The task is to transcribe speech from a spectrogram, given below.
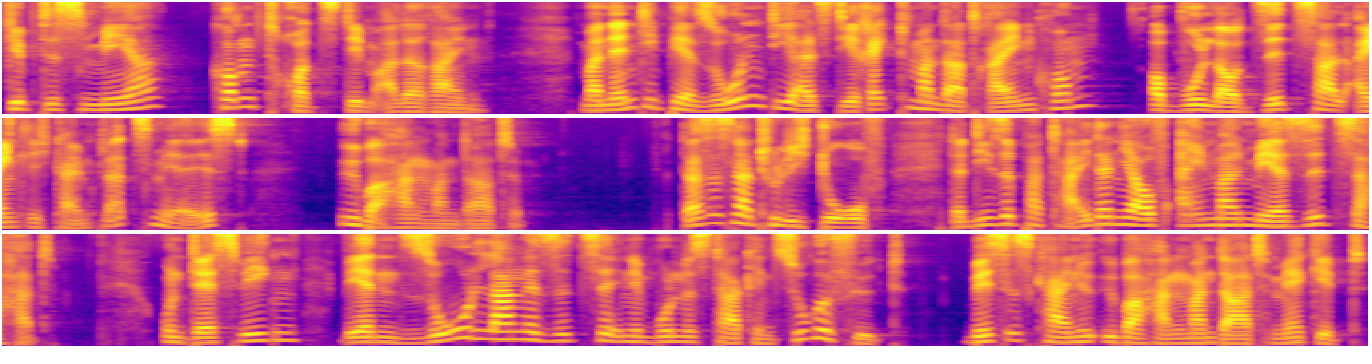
Gibt es mehr, kommen trotzdem alle rein. Man nennt die Personen, die als Direktmandat reinkommen, obwohl laut Sitzzahl eigentlich kein Platz mehr ist, Überhangmandate. Das ist natürlich doof, da diese Partei dann ja auf einmal mehr Sitze hat. Und deswegen werden so lange Sitze in den Bundestag hinzugefügt, bis es keine Überhangmandate mehr gibt.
